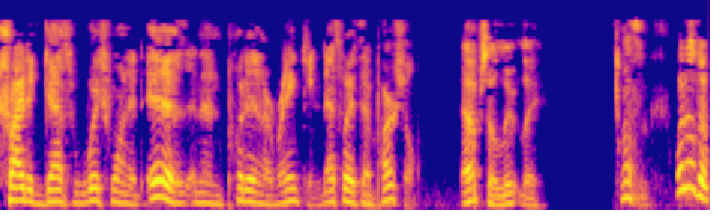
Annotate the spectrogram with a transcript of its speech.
try to guess which one it is, and then put it in a ranking. That's why it's impartial. Absolutely. Awesome. What other?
